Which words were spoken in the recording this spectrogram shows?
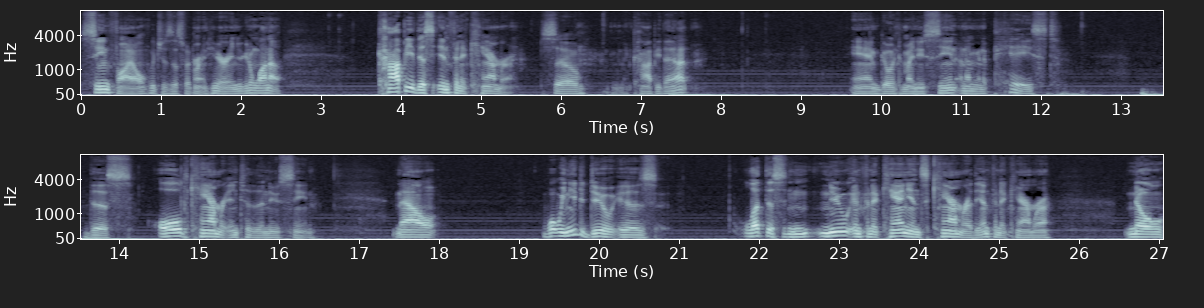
scene file, which is this one right here, and you're going to want to copy this infinite camera. So copy that and go into my new scene, and I'm going to paste this old camera into the new scene. Now, what we need to do is let this new Infinite Canyons camera, the Infinite camera, know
